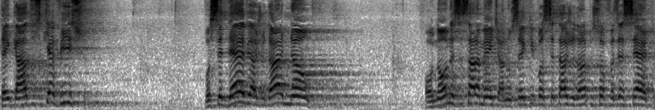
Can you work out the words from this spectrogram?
Tem casos que é vício. Você deve ajudar? Não. Ou não necessariamente, a não ser que você está ajudando a pessoa a fazer certo.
